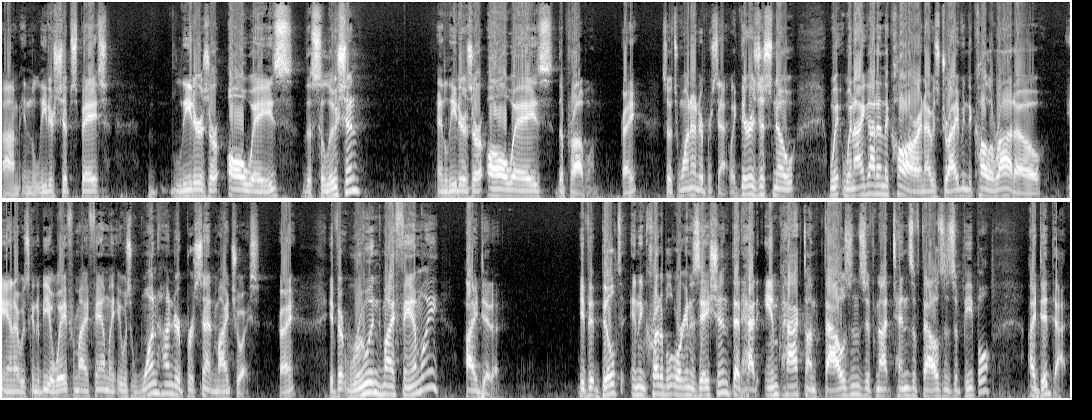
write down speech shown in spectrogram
Um, in the leadership space, leaders are always the solution and leaders are always the problem, right? So it's 100%. Like there is just no, when, I got in the car and I was driving to Colorado and I was going to be away from my family, it was 100% my choice, right? If it ruined my family, I did it. If it built an incredible organization that had impact on thousands, if not tens of thousands of people, I did that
